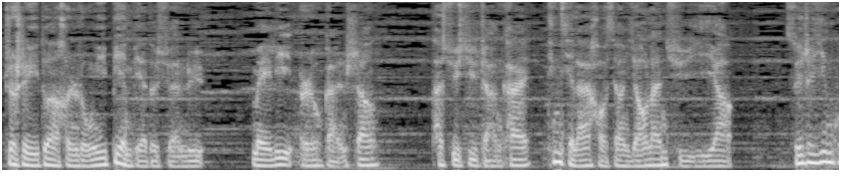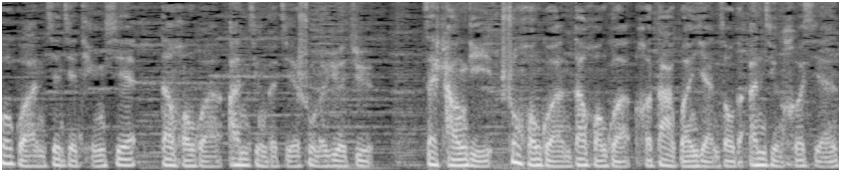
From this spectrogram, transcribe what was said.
这是一段很容易辨别的旋律，美丽而又感伤。它徐徐展开，听起来好像摇篮曲一样。随着英国管渐渐停歇，单簧管安静地结束了乐句。在长笛、双簧管、单簧管和大管演奏的安静和弦，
